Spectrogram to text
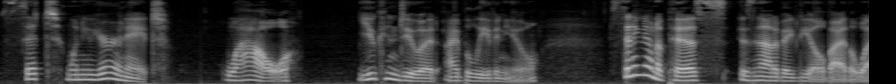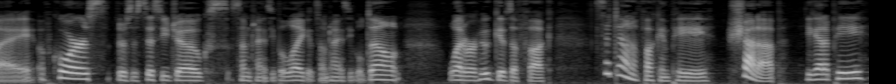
sit when you urinate. Wow. You can do it. I believe in you. Sitting down to piss is not a big deal, by the way. Of course, there's the sissy jokes. Sometimes people like it, sometimes people don't. Whatever, who gives a fuck? Sit down and fucking pee. Shut up. You gotta pee?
